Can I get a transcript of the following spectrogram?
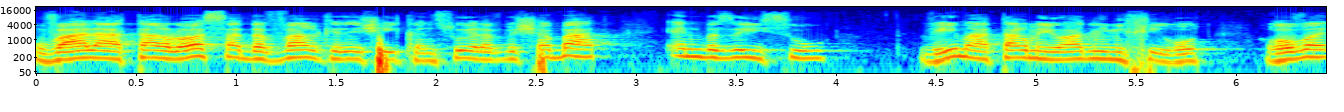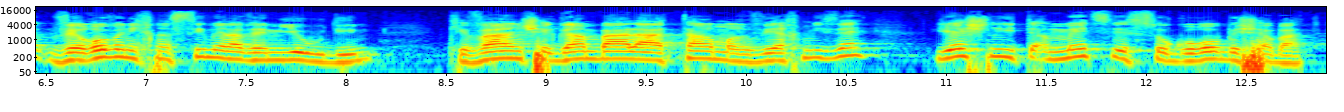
ובעל האתר לא עשה דבר כדי שייכנסו אליו בשבת, אין בזה איסור. ואם האתר מיועד למכירות, ורוב הנכנסים אליו הם יהודים, כיוון שגם בעל האתר מרוויח מזה, יש להתאמץ לסוגרו בשבת.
